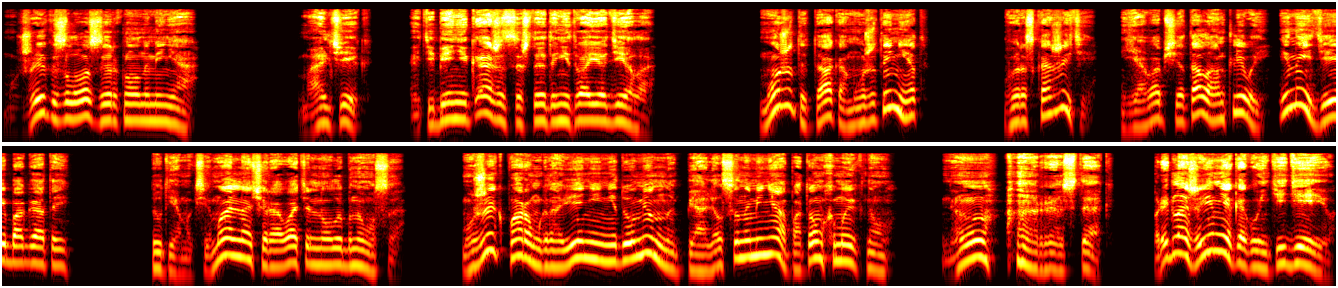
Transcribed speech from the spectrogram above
Мужик зло зыркнул на меня. Мальчик, а тебе не кажется, что это не твое дело? Может и так, а может и нет. Вы расскажите. Я вообще талантливый и на идеи богатый. Тут я максимально очаровательно улыбнулся. Мужик пару мгновений недоуменно пялился на меня, а потом хмыкнул. «Ну, раз так, предложи мне какую-нибудь идею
